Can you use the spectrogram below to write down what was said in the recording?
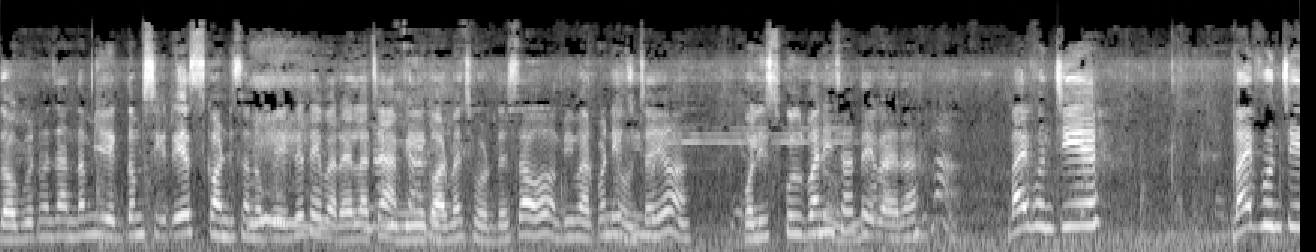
धगभेटमा जाँदा पनि यो एकदम सिरियस कन्डिसनमा पुगेको थियो। त्यही भएर यसलाई चाहिँ हामी घरमै छोड्दैछ हो। बिमार पनि हुन्छ यो। भोलि स्कुल पनि छ त्यही भएर। बाई फुन्ची बाई फुन्ची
